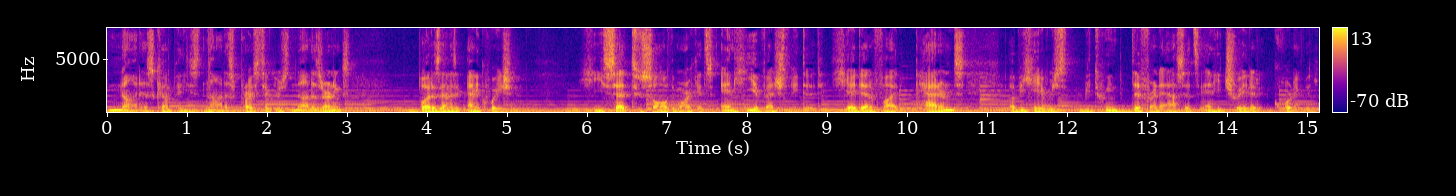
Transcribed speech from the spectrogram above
not as companies, not as price tickers, not as earnings, but as an, an equation. He said to solve the markets, and he eventually did. He identified patterns of behaviors between different assets and he traded accordingly.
